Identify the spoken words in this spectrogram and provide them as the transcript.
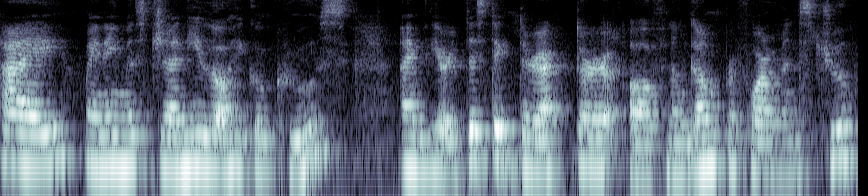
Hi, my name is Jenny Lohico Cruz. I'm the artistic director of Langgam Performance Troupe,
